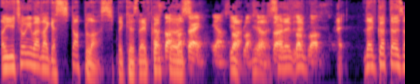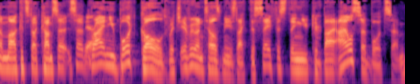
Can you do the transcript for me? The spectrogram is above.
Are you talking about like a stop loss because they've got stop those? loss, sorry, yeah, stop Yeah, loss, yeah. yeah, So they've- stop they've- loss. Uh, they've got those on markets.com. So, so Yeah. Bryan, you bought gold, which everyone tells me is like the safest thing you could buy. I also bought some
